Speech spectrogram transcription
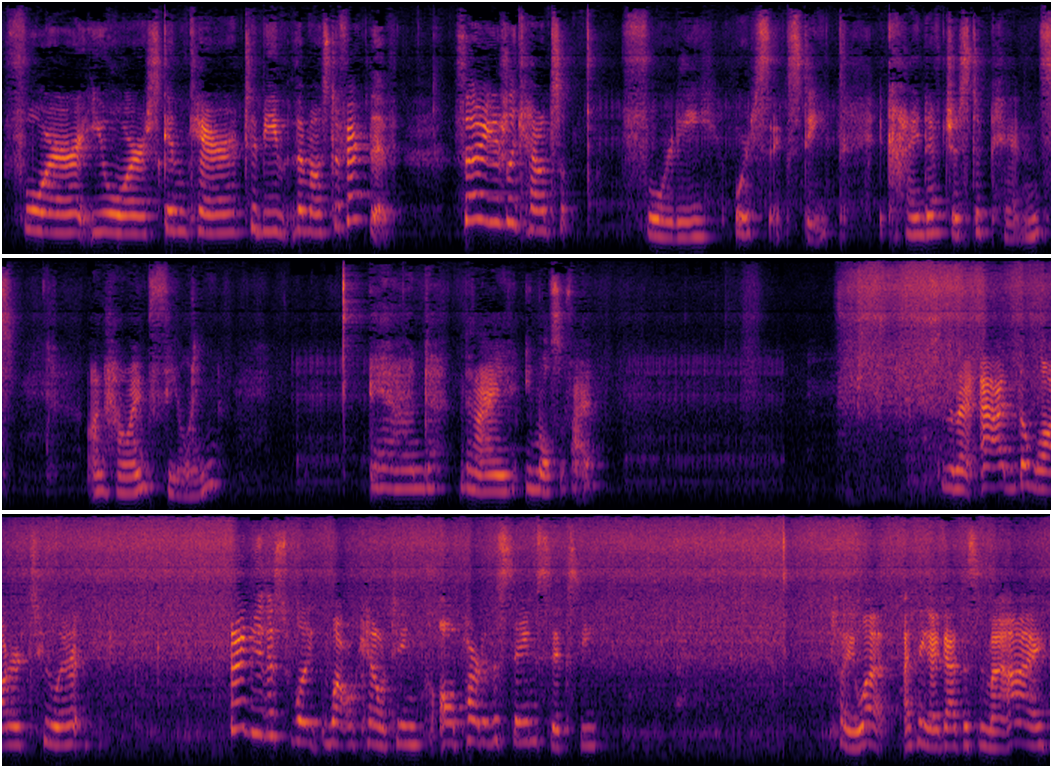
for your skincare to be the most effective. So I usually count 40 or 60. It kind of just depends. on how I'm feeling. And then I emulsify. So then I add the water to it. And I do this like while counting, all part of the same 60. Tell you what, I think I got this in my eye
